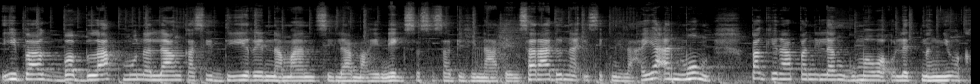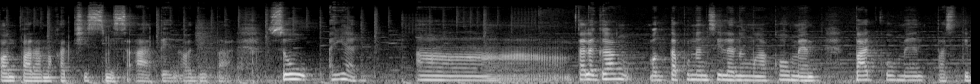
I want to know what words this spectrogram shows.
ibag-block mo na lang kasi di rin naman sila makinig sa sasabihin natin. Sarado na isip nila. Hayaan mong paghirapan nilang gumawa ulit ng new account para makachismis sa atin. O, di ba? So, ayan. Ah, talagang magtapunan sila ng mga comment, bad comment, positive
